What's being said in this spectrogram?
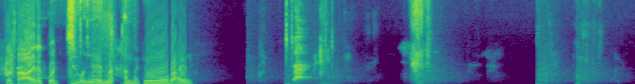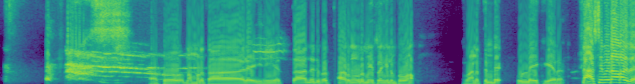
ഇപ്പൊ താഴെ കൊച്ചു കുഞ്ഞ് എന്ന് എന്തൊക്കെയോ പറയുന്നു. അപ്പോ നമ്മൾ താഴെ ഇനി എത്താൻ ഒരു പത്ത് അറുന്നൂറ് മീറ്റർ എങ്കിലും പോകണം വനത്തിന്റെ ഉള്ളിലേക്ക് കയറാൻ ലാസ്റ്റ് വീടാണോ ഇത്?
